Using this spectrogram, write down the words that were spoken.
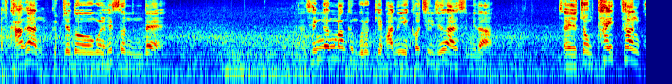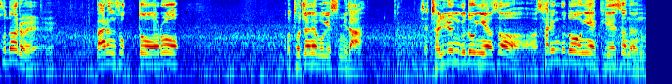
아주 강한 급제동을 했었는데 생각만큼 그렇게 반응이 거칠지는 않습니다. 자, 이제 좀 타이트한 코너를 빠른 속도로 도전해 보겠습니다. 자, 전륜 구동이어서 사륜 구동에 비해서는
